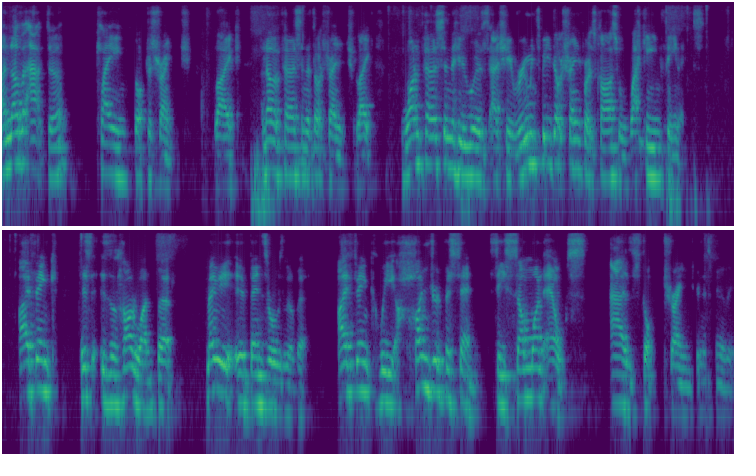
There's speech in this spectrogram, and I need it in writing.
Another actor playing Doctor Strange, like another person as Doctor Strange, like one person who was actually rumored to be Doctor Strange for its cast was Joaquin Phoenix. I think this is a hard one, but maybe it bends the rules a little bit. I think we 100% see someone else as Doctor Strange in this movie.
